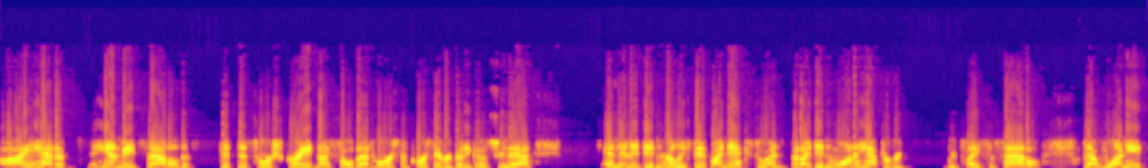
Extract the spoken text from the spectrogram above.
I had a, handmade saddle that fit this horse great and I sold that horse. And of course, everybody goes through that. And then it didn't really fit my next one, but I didn't want to have to re- replace the saddle. That one eighth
